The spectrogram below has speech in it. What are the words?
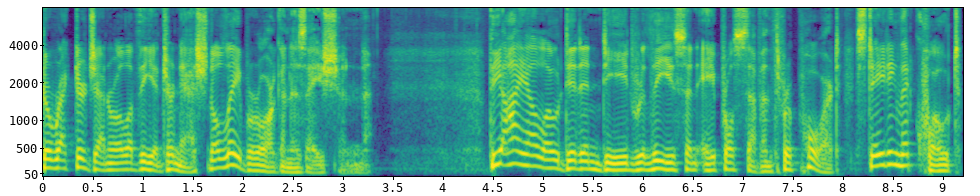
Director General of the International Labor Organization. The ILO did indeed release an April 7th report stating that, quote,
